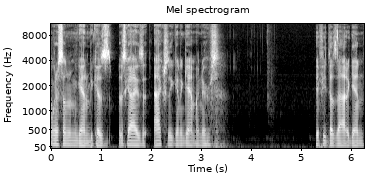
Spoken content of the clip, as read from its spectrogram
I'm gonna send him again because this guy is actually gonna get my nerves. If he does that again.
